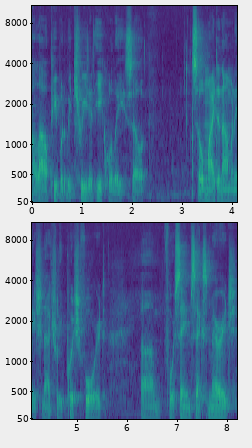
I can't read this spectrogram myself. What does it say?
allow people to be treated equally. So, so my denomination actually pushed forward um, for same-sex marriage.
